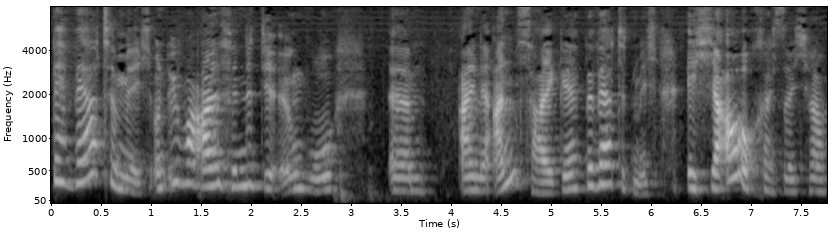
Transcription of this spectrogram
bewerte mich. Und überall findet ihr irgendwo ähm, eine Anzeige bewertet mich. Ich ja auch. Also ich äh, habe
